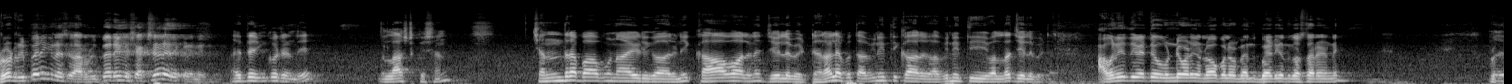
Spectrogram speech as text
రోడ్ రిపేరింగ్ లేదు సార్. రిపేరింగ్ సెక్షన్ లేదు ఇక్కడ మీకు. అయితే ఇంకోటి అండి. లాస్ట్ క్వశ్చన్ చంద్రబాబు నాయుడు గారిని కావాలని జైల్లో పెట్టారా? లేకపోతే అవినీతి కారు అవినీతి వల్ల జైల్లో పెట్టారా? అవినీతి అయితే ఉండేవాడికి లోపల బయట- బయటకు ఎందుకు వస్తారండి? ఇప్పుడు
